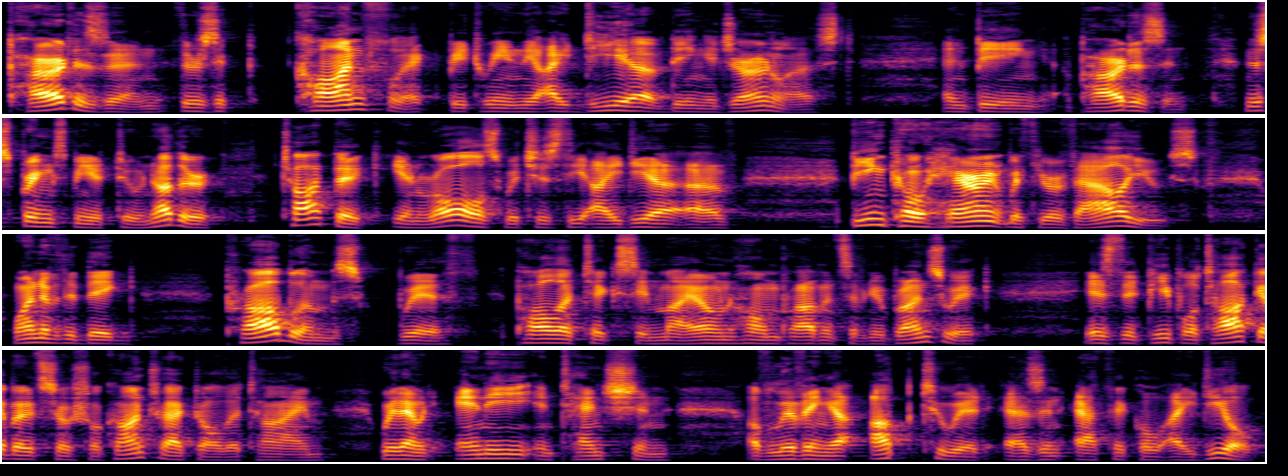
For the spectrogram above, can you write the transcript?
partisan, there's a conflict between the idea of being a journalist and being a partisan. This brings me to another topic in Rawls, which is the idea of being coherent with your values. One of the big problems with politics in my own home province of New Brunswick is that people talk about social contract all the time without any intention of living up to it as an ethical ideal.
